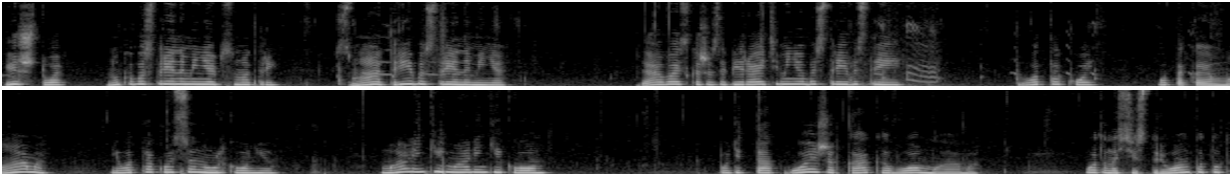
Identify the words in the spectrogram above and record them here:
И что? Ну-ка быстрее на меня посмотри. Смотри быстрее на меня. Давай, скажи, забирайте меня быстрее, быстрее. Вот такой. Вот такая мама. И вот такой сынулька у нее. Маленький-маленький клон. Будет такой же, как его мама. Вот она, сестренка тут.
